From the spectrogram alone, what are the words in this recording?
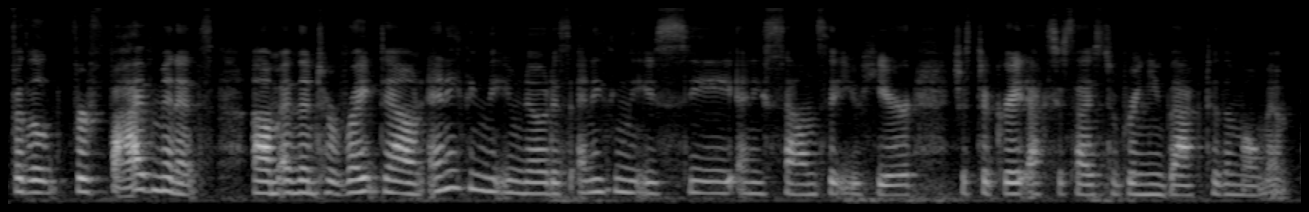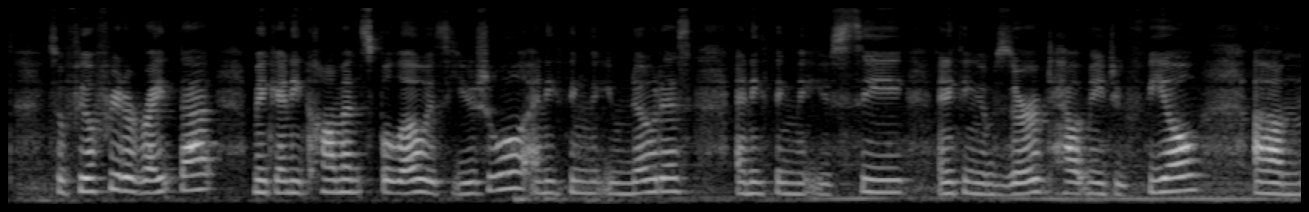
for the for five minutes um, and then to write down anything that you notice anything that you see any sounds that you hear just a great exercise to bring you back to the moment. So feel free to write that. Make any comments below as usual. Anything that you notice anything that you see anything you observed how it made you feel. Um,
